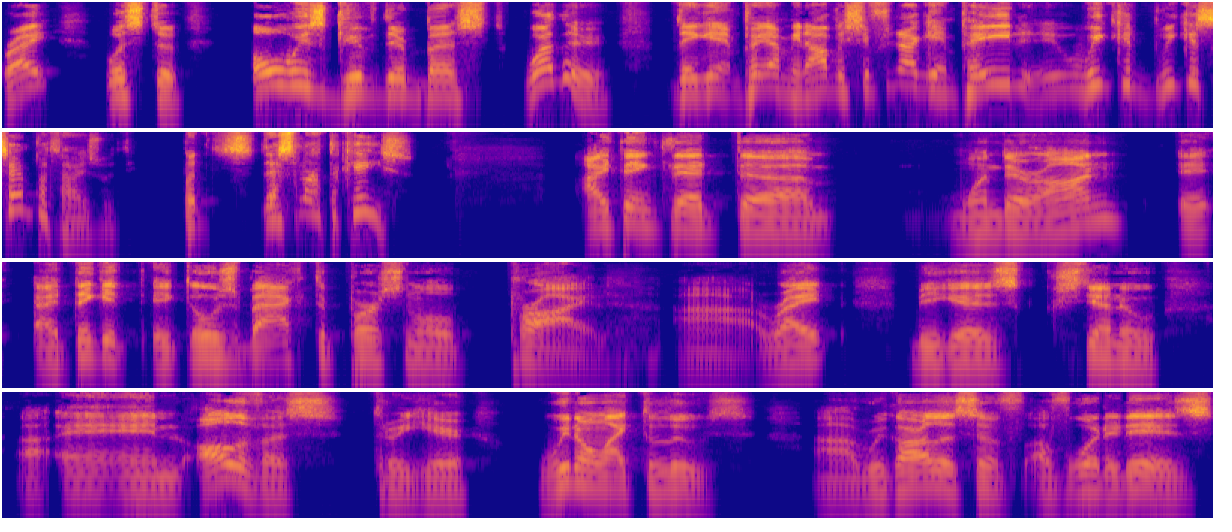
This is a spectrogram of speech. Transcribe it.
right? Was to always give their best, whether they get paid. I mean, obviously, if you're not getting paid, we could we could sympathize with you, but that's not the case. I think that um, when they're on, it, I think it, it goes back to personal pride, uh, right? because Cristiano uh, and all of us three here, we don't like to lose, uh, regardless of, of what it is.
